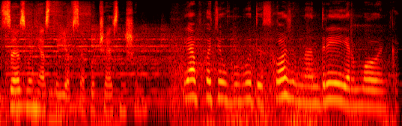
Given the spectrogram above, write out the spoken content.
це звання стає все почеснішим. Я б хотів би бути схожим на Андрія Ярмоленка.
